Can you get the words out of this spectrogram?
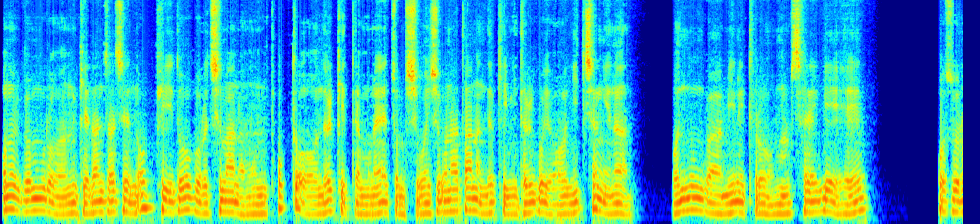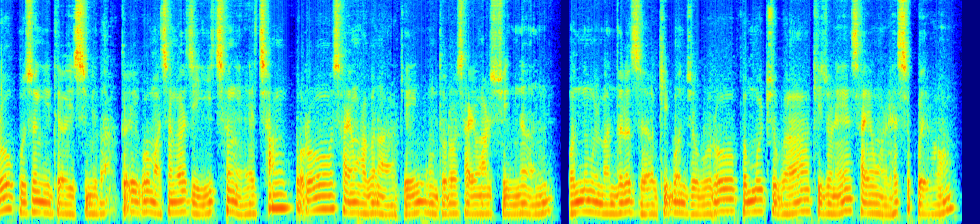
오늘 건물은 계단 자체 높이도 그렇지만 은 폭도 넓기 때문에 좀 시원시원하다는 느낌이 들고요. 2층에는 원룸과 미니트룸 3개의 곳으로 구성이 되어 있습니다. 그리고 마찬가지 2층에 창고로 사용하거나 개인 용도로 사용할 수 있는 원룸을 만들어서 기본적으로 건물주가 기존에 사용을 했었고요.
